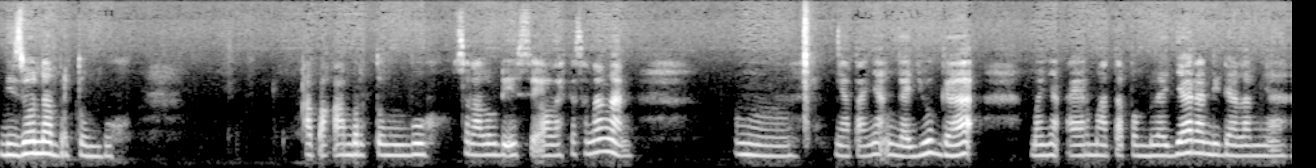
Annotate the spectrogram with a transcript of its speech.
di zona bertumbuh. Apakah bertumbuh selalu diisi oleh kesenangan? Hmm, nyatanya enggak juga. Banyak air mata pembelajaran di dalamnya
